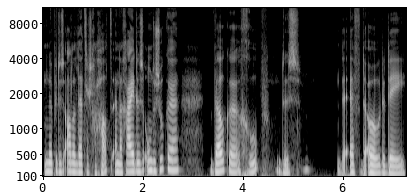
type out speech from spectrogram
Nu heb je dus alle letters gehad en dan ga je dus onderzoeken welke groep, dus de F, de O, de D,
